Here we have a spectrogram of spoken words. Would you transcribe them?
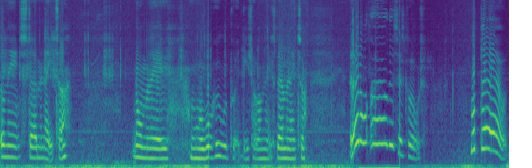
on the Exterminator. Normally, well, who would put a detail on the Exterminator? I don't know what the hell this is called. What the hell?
